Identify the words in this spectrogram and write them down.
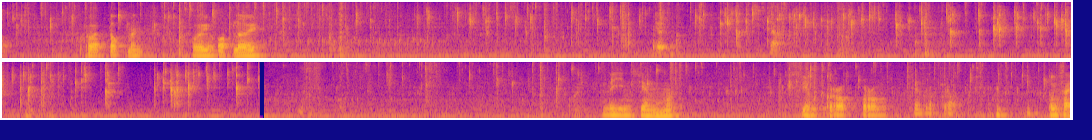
กเพื่อตกมันโอ้ยอดเลย ได้ยินเสียงมั้ยเสียงกรอบกรอบ Den grop grop. ต้องใส่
